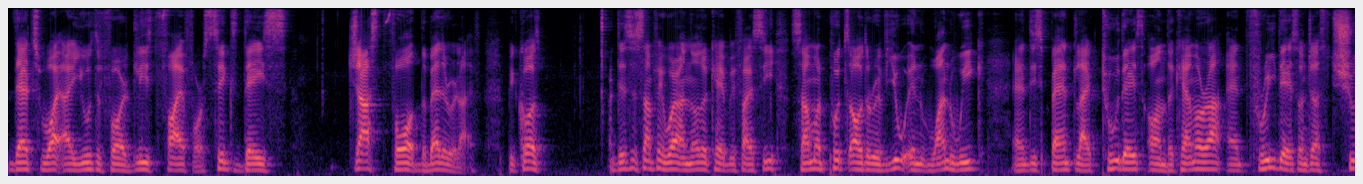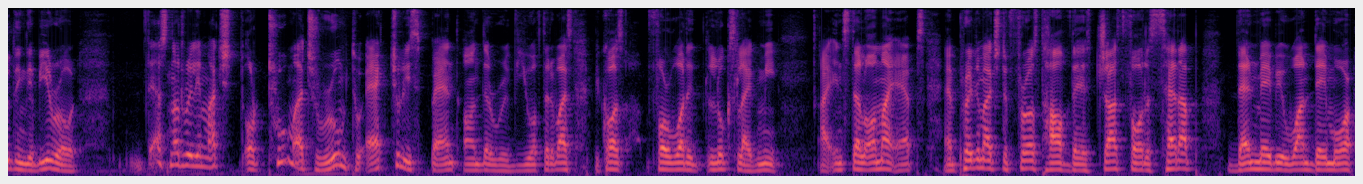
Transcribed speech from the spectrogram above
that's why I use it for at least five or six days just for the battery life. Because this is something where another case if I see someone puts out a review in one week and they spent like two days on the camera and three days on just shooting the b-roll there's not really much or too much room to actually spend on the review of the device. Because for what it looks like me I install all my apps and pretty much the first half day is just for the setup, then maybe one day more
